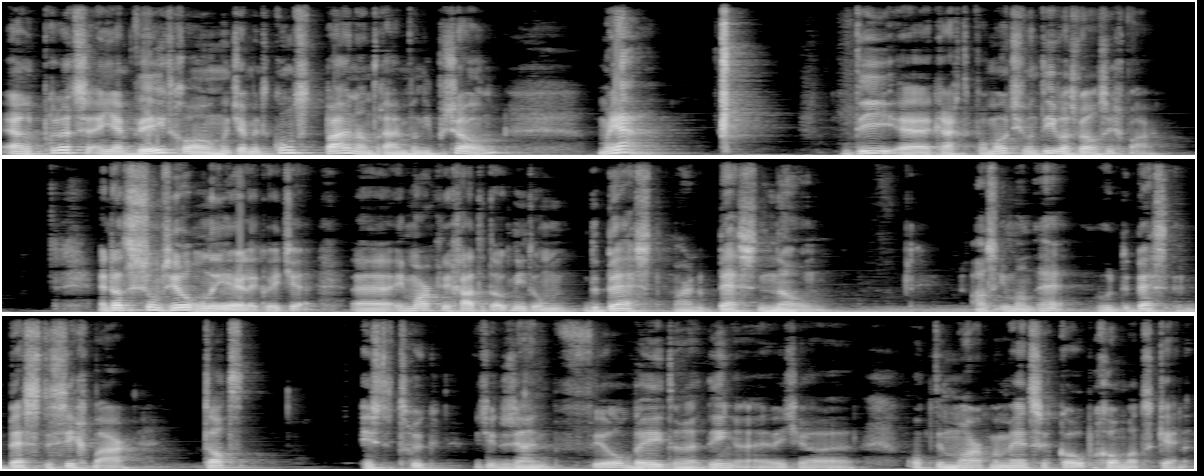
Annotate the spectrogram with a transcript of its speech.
aan het prutsen en jij weet gewoon, want jij bent constant puin aan het ruimen van die persoon. Maar ja, die uh, krijgt de promotie, want die was wel zichtbaar. En dat is soms heel oneerlijk, weet je. Uh, in marketing gaat het ook niet om de best, maar de best known. Als iemand, hè, de best, beste zichtbaar, dat is de truc. Weet je, er zijn veel betere dingen, weet je, uh, op de markt, maar mensen kopen gewoon wat ze kennen.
